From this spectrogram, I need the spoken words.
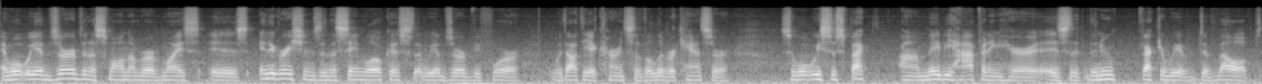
And what we observed in a small number of mice is integrations in the same locus that we observed before without the occurrence of the liver cancer. So what we suspect um, may be happening here is that the new vector we have developed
